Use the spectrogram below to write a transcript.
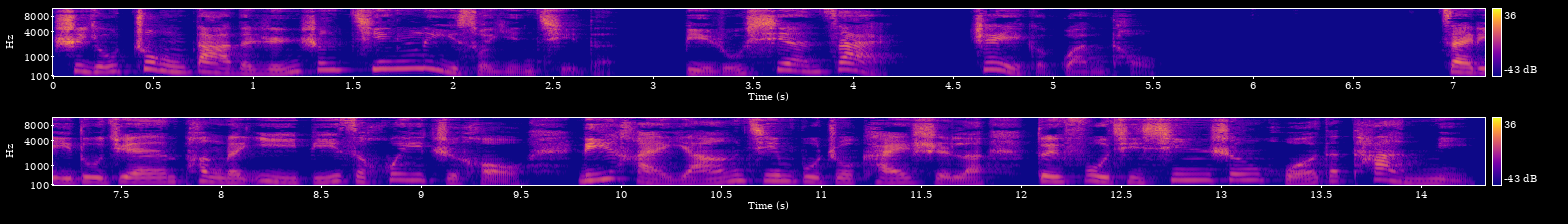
是由重大的人生经历所引起的，比如现在这个关头。在李杜鹃碰了一鼻子灰之后，李海洋禁不住开始了对父亲新生活的探秘。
